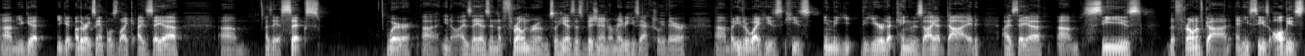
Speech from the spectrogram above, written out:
Um, you get you get other examples like Isaiah um, Isaiah 6, where uh, you know Isaiah's in the throne room, so he has this vision, or maybe he's actually there. Um, but either way, he's he's in the the year that King Uzziah died. Isaiah um, sees the throne of God, and he sees all these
